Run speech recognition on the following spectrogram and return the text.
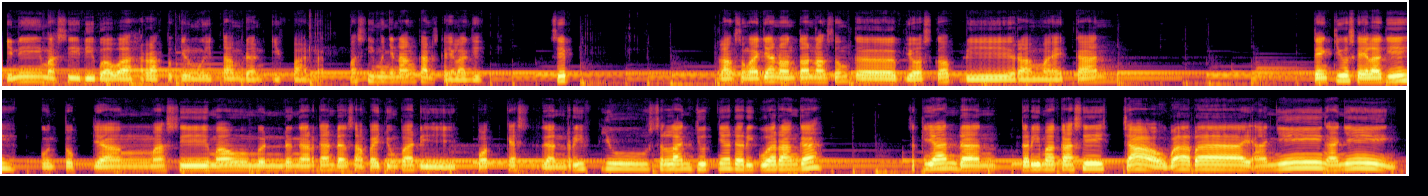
Ini masih di bawah Ratu Ilmu Hitam dan Ivana. Masih menyenangkan sekali lagi. Sip. Langsung aja nonton langsung ke bioskop diramaikan Thank you sekali lagi untuk yang masih mau mendengarkan dan sampai jumpa di podcast dan review selanjutnya dari gua Rangga. Sekian dan terima kasih. Ciao. Bye bye. Anjing, anjing.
